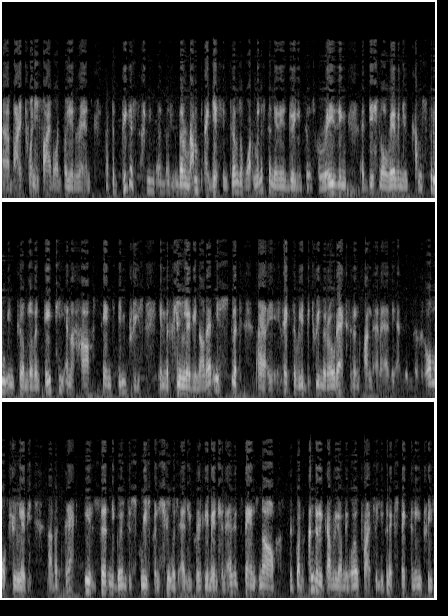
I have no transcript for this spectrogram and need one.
uh, by 25 odd billion rand. But the biggest, I mean, uh, the rump, I guess, in terms of what Minister Nene is doing in terms of raising additional revenue comes through in terms of an 80 and a half cent increase in the fuel levy. Now that is split uh, effectively between the road accident fund and, and, the, and the, the normal fuel levy. Uh, but that is certainly going to squeeze consumers, as you correctly mentioned. As it stands now, We've got an under recovery on the oil price, so you can expect an increase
